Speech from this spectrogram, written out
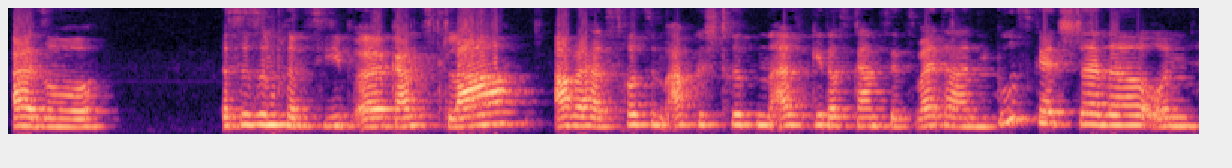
Also es ist im Prinzip äh, ganz klar, aber er hat es trotzdem abgestritten. Also geht das Ganze jetzt weiter an die Bußgeldstelle und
